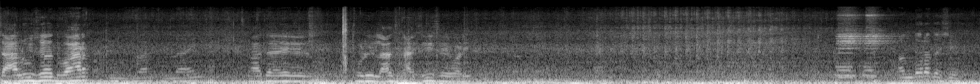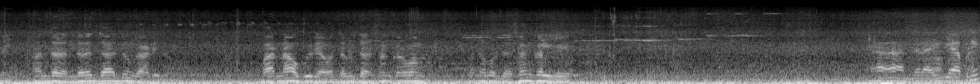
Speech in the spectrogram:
ચાલુ છે દ્વાર. દાદાએ થોડી લાજ કાઢી છે વાળી. અંદર જ હશે. અંદર અંદર જ જાજો ગાડી તો. બહાર ના ઊભી રહ્યા તમે દર્શન કરવા ફટાફટ દર્શન કરી લઈએ હા અંદર આવી ગયા આપણી.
